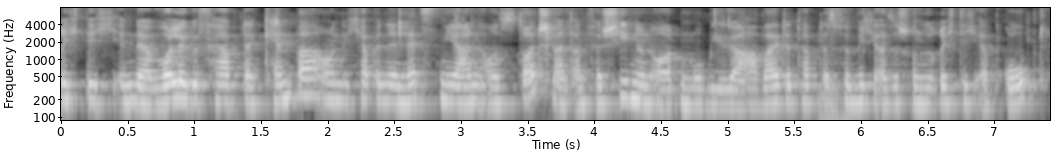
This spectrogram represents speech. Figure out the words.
richtig in der Wolle gefärbter Camper und ich habe in den letzten Jahren aus Deutschland an verschiedenen Orten mobil gearbeitet, habe das für mich also schon so richtig erprobt.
